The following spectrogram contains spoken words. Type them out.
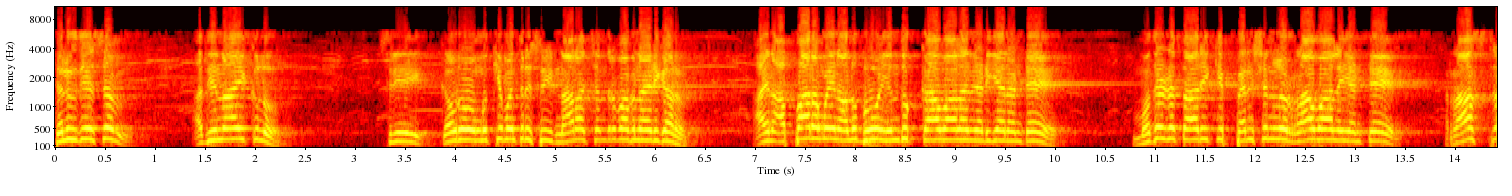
తెలుగుదేశం అధినాయకులు శ్రీ గౌరవ ముఖ్యమంత్రి శ్రీ నారా చంద్రబాబు నాయుడు గారు ఆయన అపారమైన అనుభవం ఎందుకు కావాలని అడిగానంటే మొదటి తారీఖు పెన్షన్లు రావాలి అంటే రాష్ట్ర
